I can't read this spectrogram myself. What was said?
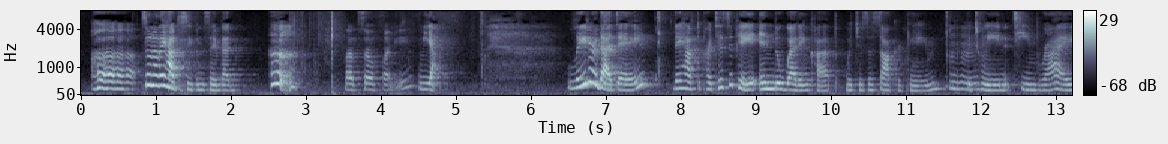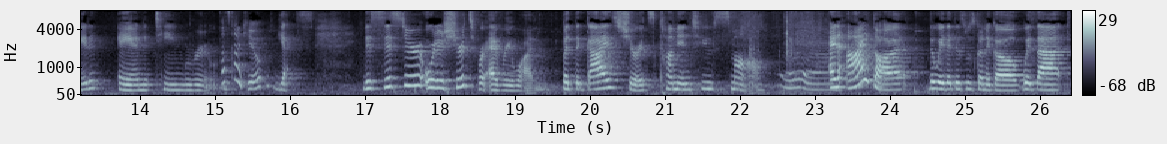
So now they have to sleep in the same bed. That's so funny. Yeah. Later that day, they have to participate in the Wedding Cup, which is a soccer game Mm-hmm. between Team Bride and Team Groom. That's kind of cute. Yes. The sister orders shirts for everyone, but the guys' shirts come in too small. And I thought the way that this was going to go was that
